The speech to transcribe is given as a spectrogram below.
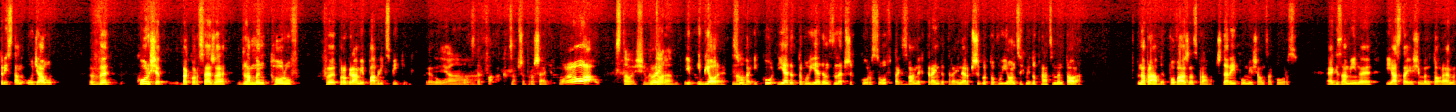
Tristan, udział w kursie na Corserze dla mentorów w programie Public Speaking? Ja. What the fuck, za przeproszeniem. Wow! Stałeś się No i- mentorem. I, i biorę, No. słuchaj, i kur, jeden, to był jeden z lepszych kursów, tak zwanych train the trainer, przygotowujących mnie do pracy mentora. Naprawdę, poważna sprawa. 4,5 miesiąca kurs, egzaminy i ja staję się mentorem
